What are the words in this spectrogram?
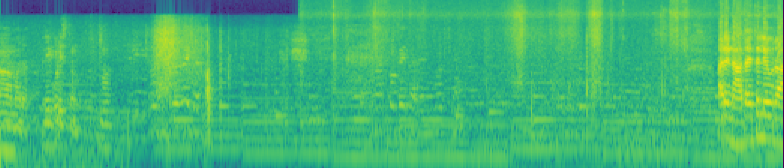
ఆ, మరి నీకు కూడా ఇస్తాం. అరే నాకైతే లేవురా.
